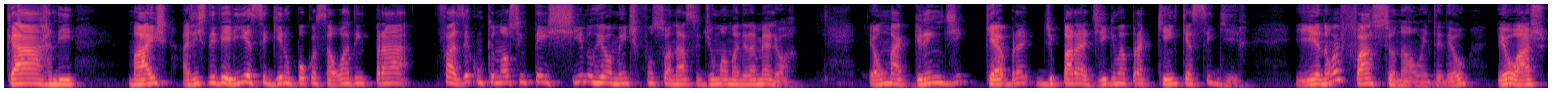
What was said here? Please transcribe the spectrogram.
carne, mas a gente deveria seguir um pouco essa ordem para fazer com que o nosso intestino realmente funcionasse de uma maneira melhor. É uma grande quebra de paradigma para quem quer seguir. E não é fácil não, entendeu? Eu acho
